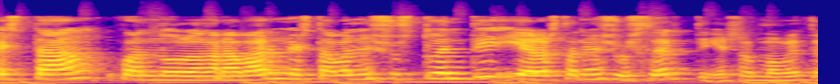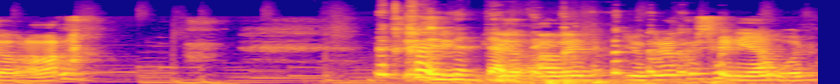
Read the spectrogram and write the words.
están, cuando lo grabaron estaban en sus 20 y ahora están en sus 30. Es el momento de grabarla. Sí, sí, yo- a ver, yo creo que sería bueno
